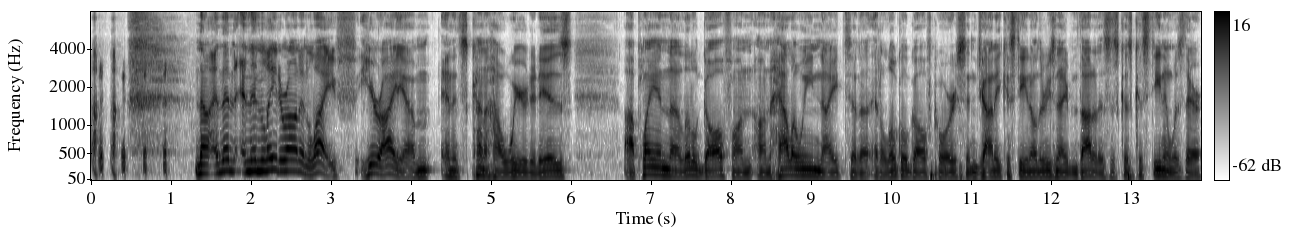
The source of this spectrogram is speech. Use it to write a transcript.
that. No, and then and then later on in life, here I am, and it's kind of how weird it is. Uh, playing a little golf on, on Halloween night at a, at a local golf course, and Johnny Castino. The reason I even thought of this is because Castino was there.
